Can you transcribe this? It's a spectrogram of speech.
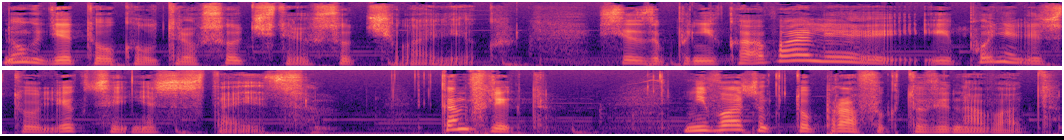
Ну, где-то около 300-400 человек. Все запаниковали и поняли, что лекция не состоится. Конфликт. Неважно, кто прав и кто виноват.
